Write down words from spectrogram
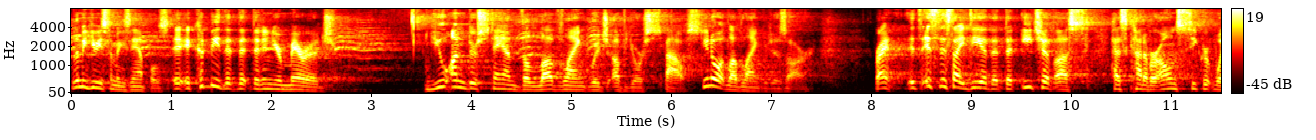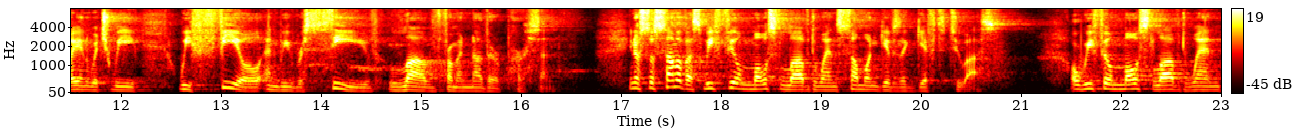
Let me give you some examples. It, could be that, that, that in your marriage, you understand the love language of your spouse. You know what love languages are, right? It's, it's this idea that, that each of us has kind of our own secret way in which we, we feel and we receive love from another person. You know, so some of us, we feel most loved when someone gives a gift to us. Or we feel most loved when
